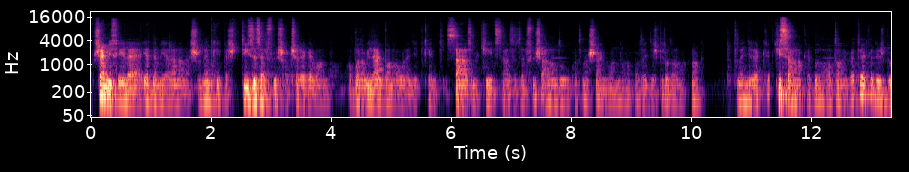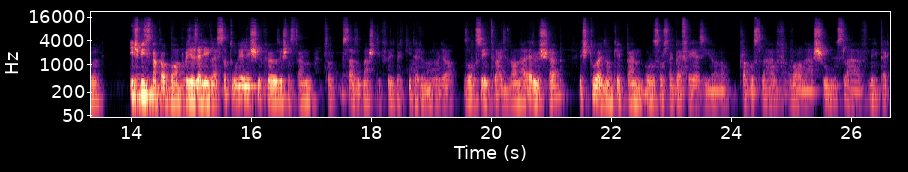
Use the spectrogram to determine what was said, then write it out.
Semmiféle érdemi ellenállásra nem képes, tízezer fős hadserege van abban a világban, ahol egyébként 100 meg 200 ezer fős állandó katonaság van az egyes birodalmaknak. Tehát a lengyelek kiszállnak ebből a hatalmi vetélkedésből, és bíznak abban, hogy ez elég lesz a túlélésükhöz, és aztán hát a század második felében kiderül, hogy az orosz étvágy annál erősebb, és tulajdonképpen Oroszország befejezi a pravoszláv vallású szláv népek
